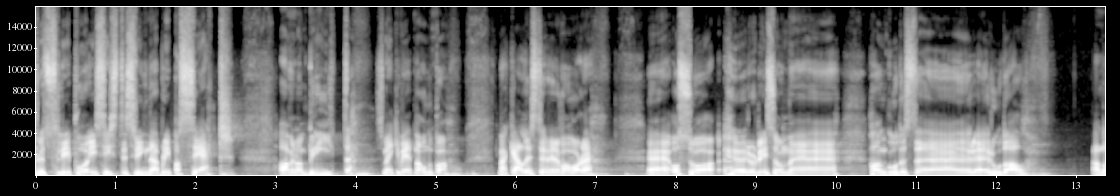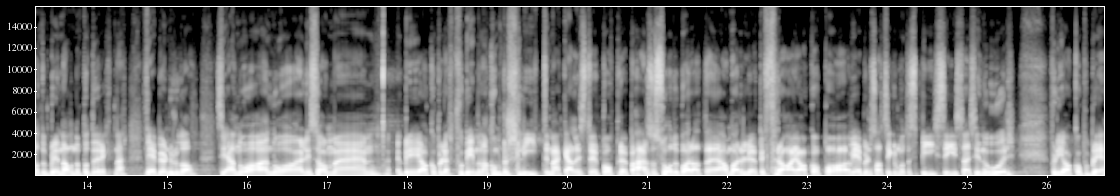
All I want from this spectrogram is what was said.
plutselig på, i siste sving der blir passert av en eller annen brite som jeg ikke vet navnet på. McAllister, eller hva var det? Eh, og så hører du liksom eh, han godeste Rodal ja, nå blir navnet på direkten her. Vebjørn Rodal. Sier jeg, nå, nå liksom, eh, blir Jakob løpt forbi, men han kommer til å slite McAllister på oppløpet her. Så så du bare at eh, han bare løp ifra Jakob, og Vebjørn satt sikkert og måtte spise i seg sine ord. Fordi Jakob ble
